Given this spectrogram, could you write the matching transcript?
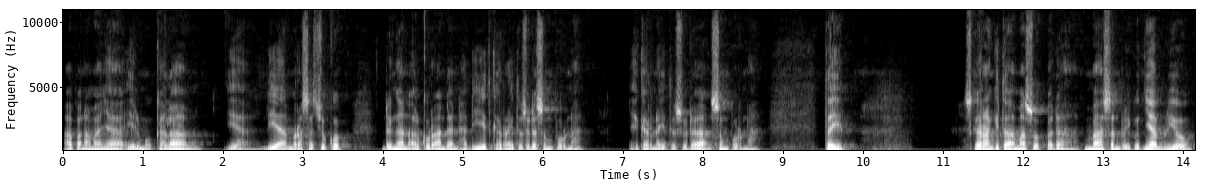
apa namanya ilmu kalam. Ya, dia merasa cukup dengan Al-Quran dan Hadith karena itu sudah sempurna. Ya, karena itu sudah sempurna. Taib. Sekarang kita masuk pada pembahasan berikutnya. Beliau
